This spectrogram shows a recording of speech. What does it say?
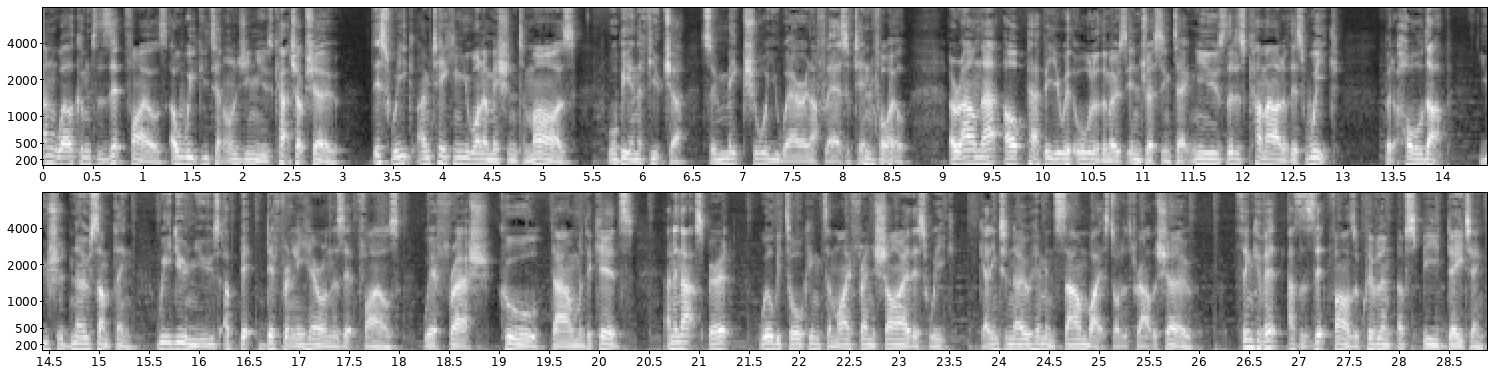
and welcome to the Zip Files, a weekly technology news catch up show. This week I'm taking you on a mission to Mars. We'll be in the future, so make sure you wear enough layers of tinfoil. Around that, I'll pepper you with all of the most interesting tech news that has come out of this week. But hold up, you should know something. We do news a bit differently here on the Zip Files. We're fresh, cool, down with the kids. And in that spirit, we'll be talking to my friend Shire this week, getting to know him in sound bites dotted throughout the show. Think of it as the Zip Files equivalent of speed dating.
